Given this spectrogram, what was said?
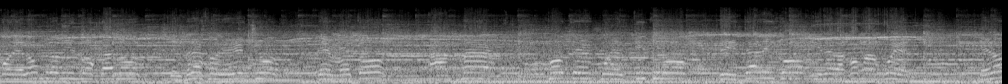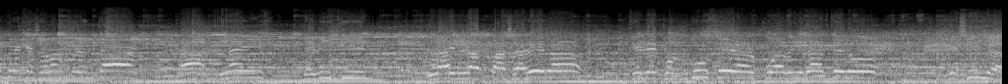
con el hombro dislocado del brazo derecho, derrotó a Mark Potter por el título británico y de la Commonwealth. El hombre que se va a enfrentar a Leif de Viking la, pasarela que le conduce al cuadrilátero de silla.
